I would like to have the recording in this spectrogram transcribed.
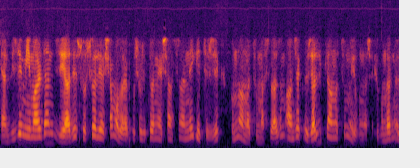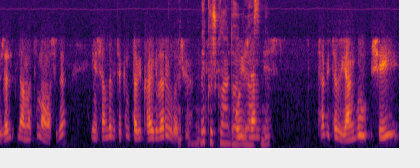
Yani bize mimariden ziyade sosyal yaşam olarak bu çocukların yaşantısına ne getirecek bunun anlatılması lazım. Ancak özellikle anlatılmıyor bunlar. E bunların özellikle anlatılmaması da insanda bir takım tabii kaygılara yol açıyor. Ve kuşkular doğuruyor O yüzden aslında. biz tabii tabii yani bu şeyi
